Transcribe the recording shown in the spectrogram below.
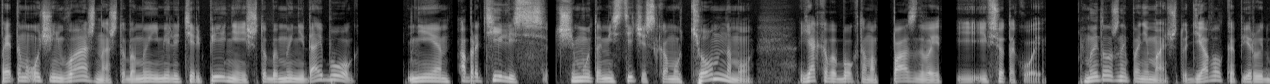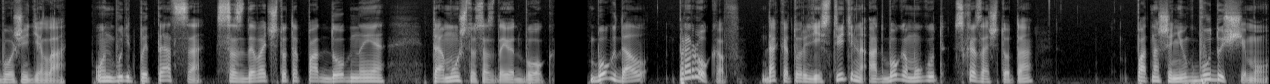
Поэтому очень важно, чтобы мы имели терпение, и чтобы мы, не дай Бог, не обратились к чему-то мистическому, темному, якобы Бог там опаздывает и, и все такое. Мы должны понимать, что дьявол копирует Божьи дела, он будет пытаться создавать что-то подобное тому, что создает Бог. Бог дал пророков, да, которые действительно от Бога могут сказать что-то по отношению к будущему.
